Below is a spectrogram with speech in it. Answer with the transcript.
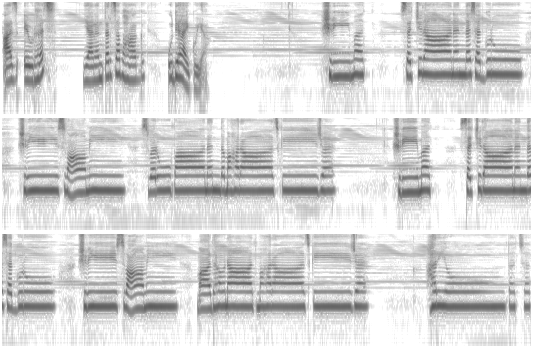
आज एवढंच. यानंतरचा भाग उद्या ऐकूया. श्रीमत सच्चिदानंद सद्गुरु श्री स्वामी स्वरूपानंद महाराज की जय. श्रीमत सच्चिदानंद सद्गुरु श्री स्वामी माधवनाथ महाराज की जय. हरि ओम तत्सत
